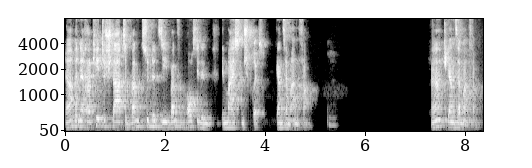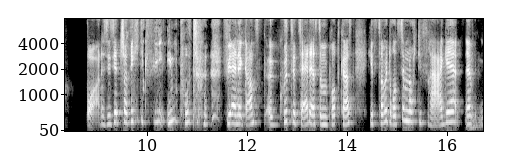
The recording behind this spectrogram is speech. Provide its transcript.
Ja, wenn eine Rakete startet, wann zündet sie, wann verbraucht sie den, den meisten Sprit? Ganz am Anfang. Ja, ganz am Anfang. Boah, das ist jetzt schon richtig viel Input für eine ganz äh, kurze Zeit erst am Podcast. Jetzt habe ich trotzdem noch die Frage, äh,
